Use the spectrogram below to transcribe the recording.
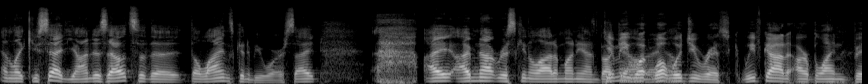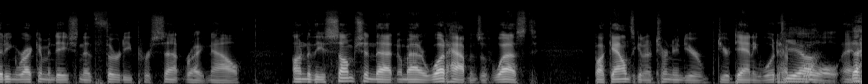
And like you said, Yanda's out, so the the line's going to be worse. I. I I'm not risking a lot of money on Buck Give me Allen what right what now. would you risk? We've got our blind bidding recommendation at thirty percent right now, under the assumption that no matter what happens with West, Buck Allen's going to turn into your your Danny Woodhead Yeah. role, and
